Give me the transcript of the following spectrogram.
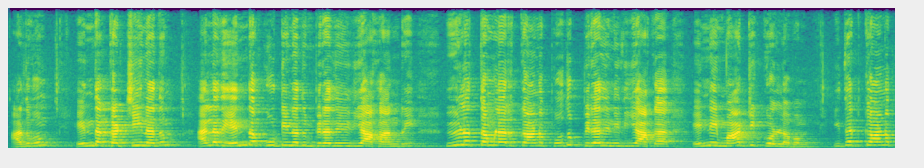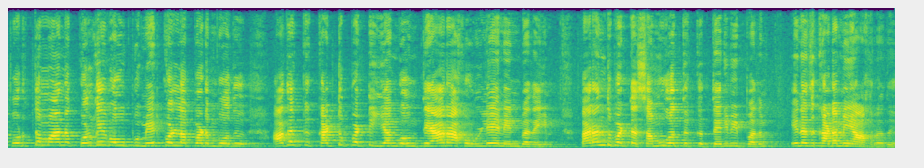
அதுவும் எந்த கட்சியினதும் அல்லது எந்த கூட்டினதும் பிரதிநிதியாக அன்றி ஈழத்தமிழருக்கான பொது பிரதிநிதியாக என்னை மாற்றிக்கொள்ளவும் இதற்கான பொருத்தமான கொள்கை வகுப்பு மேற்கொள்ளப்படும் போது அதற்கு கட்டுப்பட்டு இயங்கவும் தயாராக உள்ளேன் என்பதையும் பரந்துபட்ட சமூகத்துக்கு தெரிவிப்பதும் எனது கடமையாகிறது.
